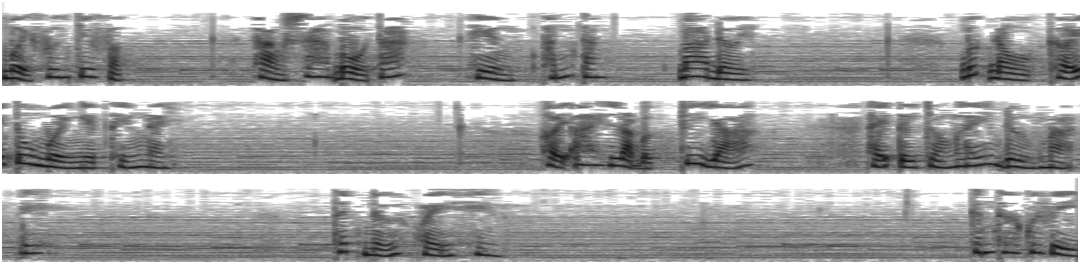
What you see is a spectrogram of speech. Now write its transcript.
Mười phương chư Phật, hàng sa Bồ Tát, hiền thánh tăng, ba đời. Bước đầu khởi tu mười nghiệp thiện này. Hỡi ai là bậc trí giả, hãy tự chọn lấy đường mà đi. Thích nữ Huệ Hiền Kính thưa quý vị,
